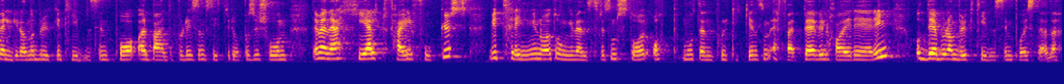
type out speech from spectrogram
velger han å bruke tiden sin på Arbeiderpartiet som sitter i opposisjon. Det mener jeg er helt feil fokus. Vi trenger nå et Unge Venstre som står opp mot den politikken som Frp vil ha i regjering, og det burde han brukt tiden sin på i stedet.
